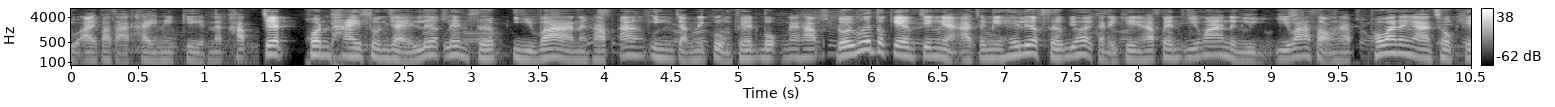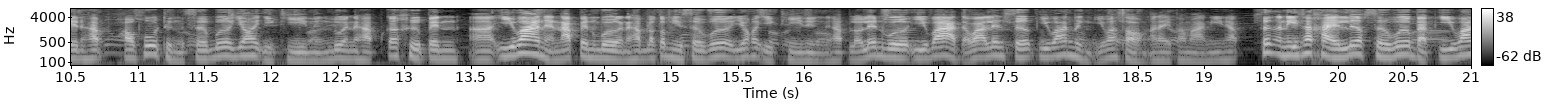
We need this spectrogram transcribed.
UI ภาษาไทยในเกมนะครับ 7 คนไทยส่วนใหญ่เลือกเล่นเซิร์ฟ EVA นะครับ อ้างอิงจากในกลุ่ม Facebook นะครับ โดยเมื่อตัวเกมจริงเนี่ยอาจจะมีให้เลือกเซิร์ฟย่อยกันอีกทีนะครับ เป็น EVA 1หนึ่งหรือ EVA 2ครับ เพราะว่าในงานโชว์เคสครับเขาพูดถึงเซิร์ฟเวอร์ย่อยอีกทีหนึ่งด้วยนะครับ ก็คือเป็นอ่าเนี่ยนับเป็นเวอร์นะครับ แล้วก็มีเซิร์ฟเวอร์ย่อยอีกทีหนึ่งนะครับ เราเล่นเวอร์ EVA แต่ว่าเล่นเซิร์ฟ EVA 1 EVA 2อะไรประมาณนี้ครับ ซึ่งอันนี้ถ้าใครเลือกเซิร์ฟเวอร์แบบ EVA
